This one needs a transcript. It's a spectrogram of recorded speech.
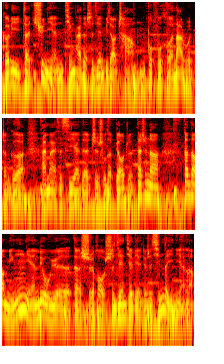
格力在去年停牌的时间比较长，不符合纳入整个 MSCI 的指数的标准。但是呢，但到明年六月的时候，时间节点就是新的一年了。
